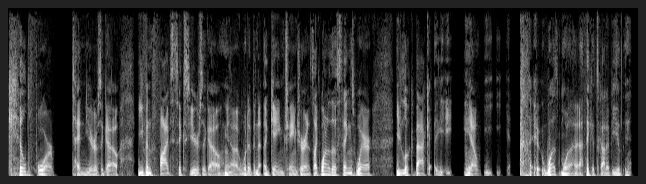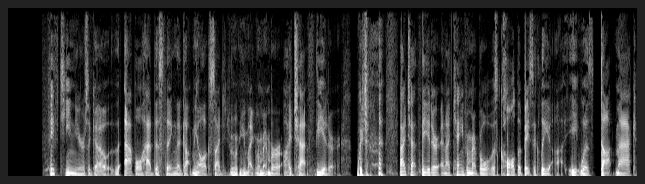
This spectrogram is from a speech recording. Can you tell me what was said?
killed for. 10 years ago, even five, six years ago, you know, it would have been a game changer. And it's like one of those things where you look back, you know, it was more, I think it's got to be 15 years ago, Apple had this thing that got me all excited. You, might remember iChat Theater, which iChat Theater, and I can't even remember what it was called, but basically uh, it was .Mac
